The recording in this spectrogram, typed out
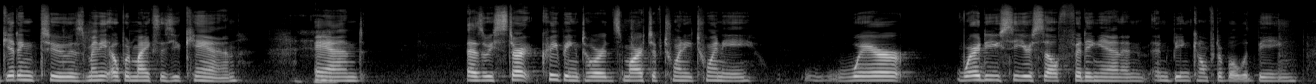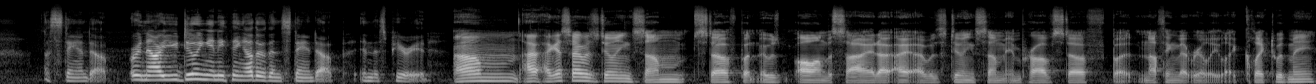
getting to as many open mics as you can, and as we start creeping towards March of 2020, where where do you see yourself fitting in and, and being comfortable with being a stand up? Or now are you doing anything other than stand up in this period? Um, I, I guess I was doing some stuff, but it was all on the side. I, I, I was doing some improv stuff, but nothing that really like clicked with me.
